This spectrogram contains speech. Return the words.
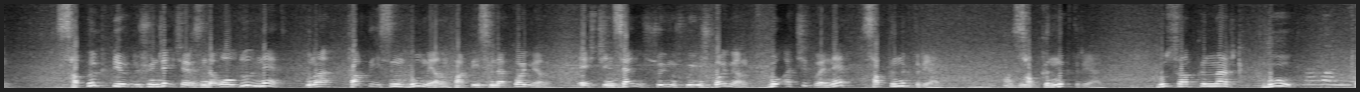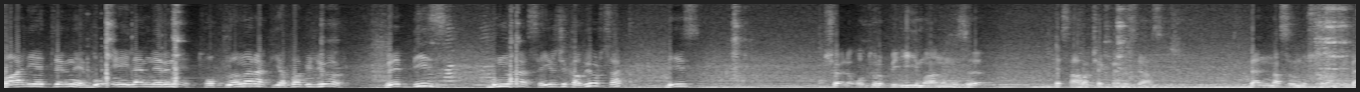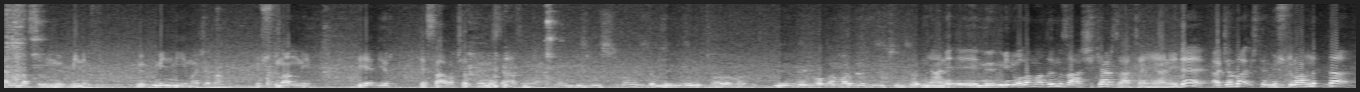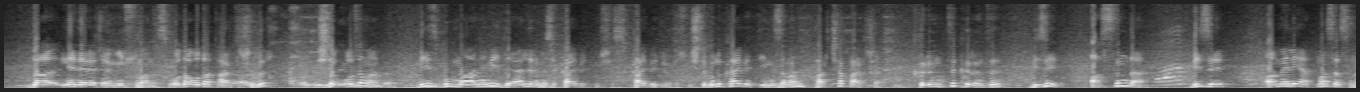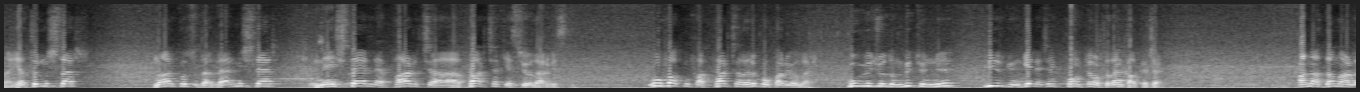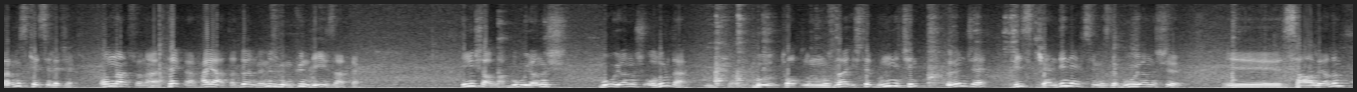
sapık bir düşünce içerisinde olduğu net. Buna farklı isim bulmayalım, farklı isimler koymayalım. Eşcinselmiş, şuymuş, buymuş koymayalım. Bu açık ve net sapkınlıktır yani. Sapkınlıktır yani. Bu sapkınlar bu faaliyetlerini, bu eylemlerini toplanarak yapabiliyor ve biz bunlara seyirci kalıyorsak biz şöyle oturup bir imanımızı hesaba çekmemiz lazım. Ben nasıl Müslümanım, ben nasıl müminim? Mümin miyim acaba? Müslüman mıyım? diye bir hesaba çekmemiz lazım yani. Biz Müslümanız da mümin olamadık. Mümin olamadığımız için zaten. Yani e, mümin olamadığımız aşikar zaten yani de acaba işte Müslümanlık da da ne derece Müslümanız? O da o da tartışılır. İşte o zaman biz bu manevi değerlerimizi kaybetmişiz. Kaybediyoruz. İşte bunu kaybettiğimiz zaman parça parça, kırıntı kırıntı bizi aslında bizi ameliyat masasına yatırmışlar. Narkozu da vermişler. Neşterle parça parça kesiyorlar bizi. Ufak ufak parçaları koparıyorlar. Bu vücudun bütünlüğü bir gün gelecek komple ortadan kalkacak. Ana damarlarımız kesilecek. Ondan sonra tekrar hayata dönmemiz mümkün değil zaten. İnşallah bu uyanış bu uyanış olur da bu toplumumuzda işte bunun için önce biz kendi nefsimizde bu uyanışı e, sağlayalım.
